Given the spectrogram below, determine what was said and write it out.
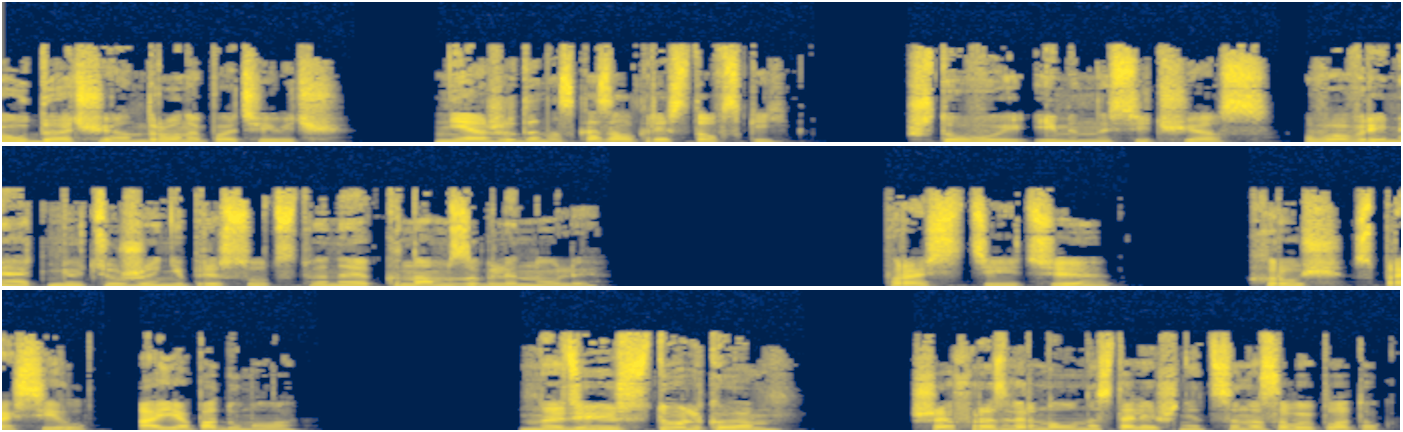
удача, Андрон Ипатьевич!» — неожиданно сказал Крестовский. «Что вы именно сейчас, во время отнюдь уже неприсутственное, к нам заглянули». «Простите?» — Хрущ спросил, а я подумала. «Надеюсь только...» Шеф развернул на столешнице носовой платок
